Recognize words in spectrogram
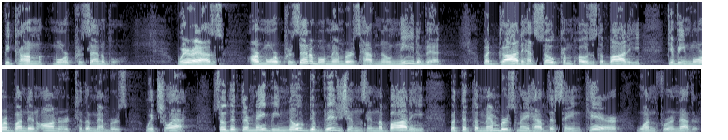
become more presentable. Whereas our more presentable members have no need of it, but God has so composed the body, giving more abundant honor to the members which lack so that there may be no divisions in the body, but that the members may have the same care one for another.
